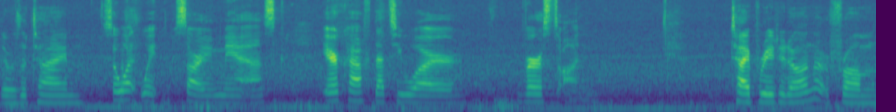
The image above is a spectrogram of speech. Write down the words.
There was a time. So what, wait, sorry, may I ask? Aircraft that you are versed on, type rated on from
